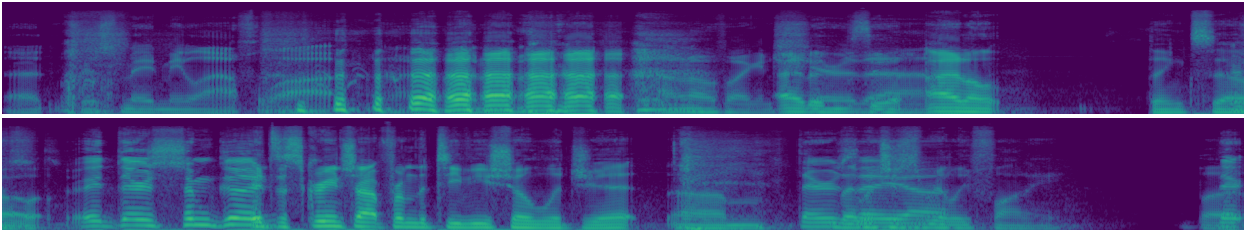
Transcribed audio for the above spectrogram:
that just made me laugh a lot. I, I don't, know, I don't know if I can I share didn't see it. that. I don't think so. It- there's some good. It's a screenshot from the TV show Legit, um, There's which a, is uh, really funny. But there-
